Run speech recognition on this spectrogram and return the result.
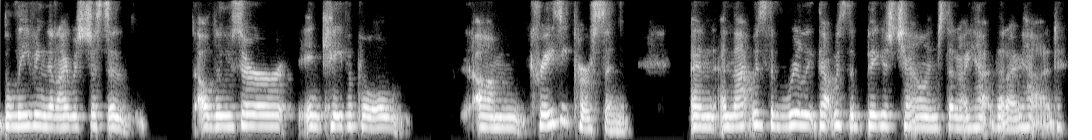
believing that I was just a, a loser, incapable, um, crazy person. And, and that was the really, that was the biggest challenge that I had, that I had.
